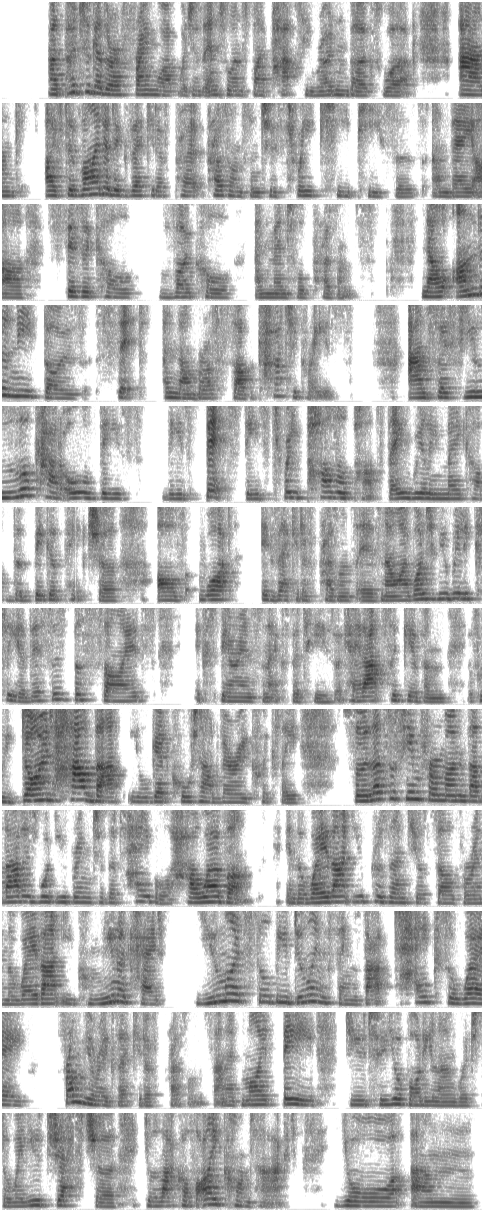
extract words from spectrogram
I put together a framework which is influenced by Patsy Rodenburg's work. And I've divided executive pre- presence into three key pieces, and they are physical, vocal, and mental presence. Now, underneath those sit a number of subcategories. And so if you look at all of these these bits, these three puzzle parts, they really make up the bigger picture of what executive presence is. Now, I want to be really clear this is besides experience and expertise. Okay, that's a given. If we don't have that, you'll get caught out very quickly. So let's assume for a moment that that is what you bring to the table. However, in the way that you present yourself or in the way that you communicate, you might still be doing things that takes away from your executive presence. And it might be due to your body language, the way you gesture, your lack of eye contact, your um,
